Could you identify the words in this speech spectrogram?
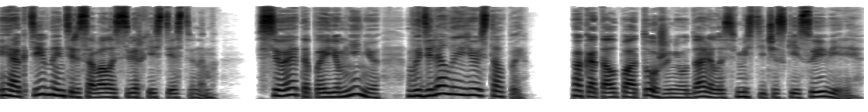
и активно интересовалась сверхъестественным. Все это, по ее мнению, выделяло ее из толпы, пока толпа тоже не ударилась в мистические суеверия.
